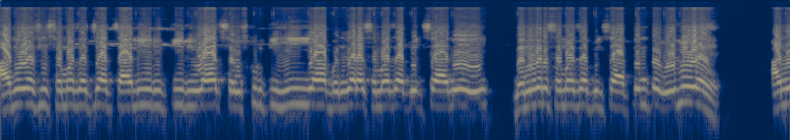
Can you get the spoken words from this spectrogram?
आदिवासी समाजाच्या चाली रीती रिवाज संस्कृती ही या बंजारा समाजापेक्षा आणि धनगर समाजापेक्षा अत्यंत वेगळी आहे. आणि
